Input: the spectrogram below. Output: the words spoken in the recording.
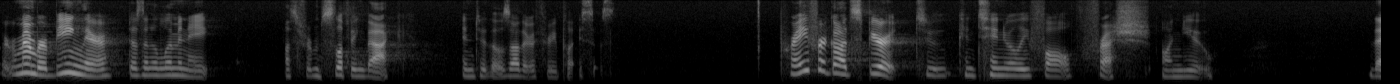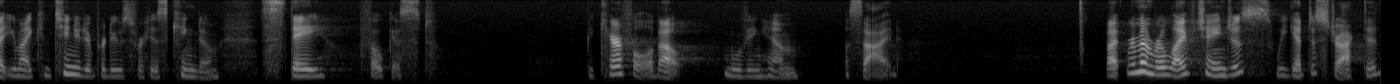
But remember, being there doesn't eliminate us from slipping back into those other three places. Pray for God's Spirit to continually fall fresh on you, that you might continue to produce for His kingdom. Stay focused. Be careful about moving Him aside. But remember, life changes. We get distracted.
